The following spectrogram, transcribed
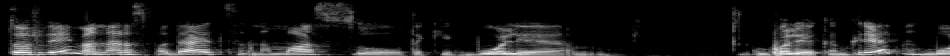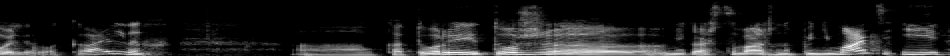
в то же время она распадается на массу таких более более конкретных, более локальных, а, которые тоже, мне кажется, важно понимать. И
